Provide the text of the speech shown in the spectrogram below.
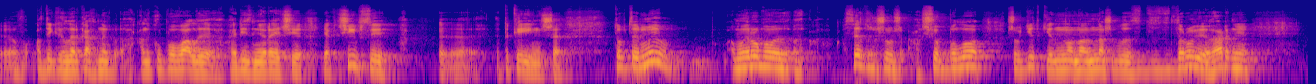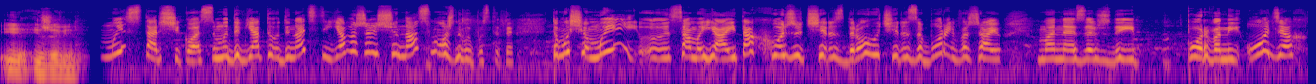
в деяких ларьках не, не купували різні речі, як чіпси, е, таке інше. Тобто ми, ми робимо все, що- щоб було, щоб дітки на- на- наші були здорові, гарні і, і живі. Ми старші класи, ми 9-11, я вважаю, що нас можна випустити. Тому що ми, е, саме я, і так ходжу через дорогу, через забор, і вважаю, в мене завжди порваний одяг.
